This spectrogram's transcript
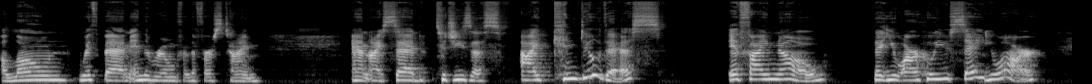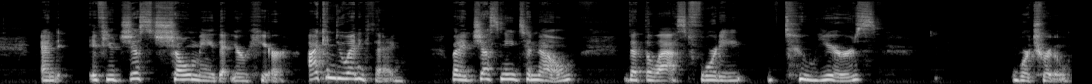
alone with Ben in the room for the first time. And I said to Jesus, I can do this if I know that you are who you say you are. And if you just show me that you're here, I can do anything. But I just need to know that the last 42 years were true.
